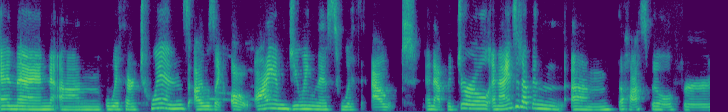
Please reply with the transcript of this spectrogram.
And then um, with our twins, I was like, oh, I am doing this without an epidural. And I ended up in um, the hospital for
